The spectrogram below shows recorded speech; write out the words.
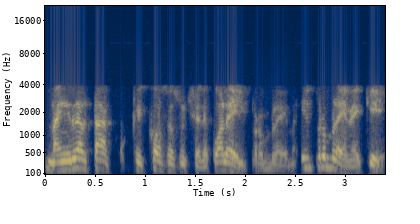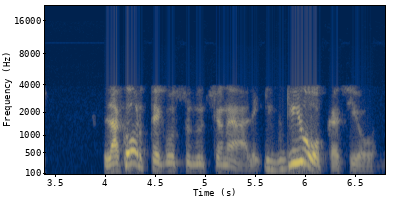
Ma in realtà che cosa succede? Qual è il problema? Il problema è che la Corte Costituzionale in più occasioni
